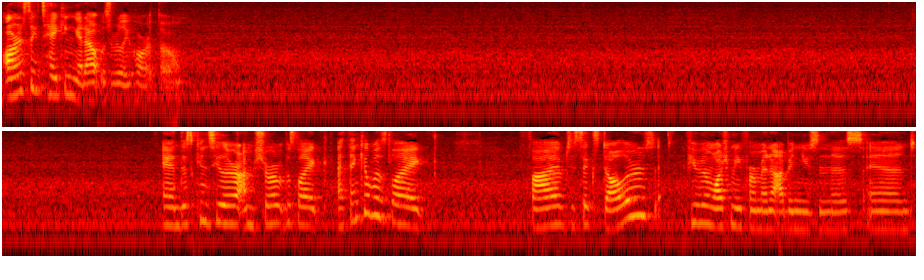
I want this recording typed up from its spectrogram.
honestly, taking it out was really hard though. And this concealer, I'm sure it was like, I think it was like five to six dollars. If you've been watching me for a minute, I've been using this and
